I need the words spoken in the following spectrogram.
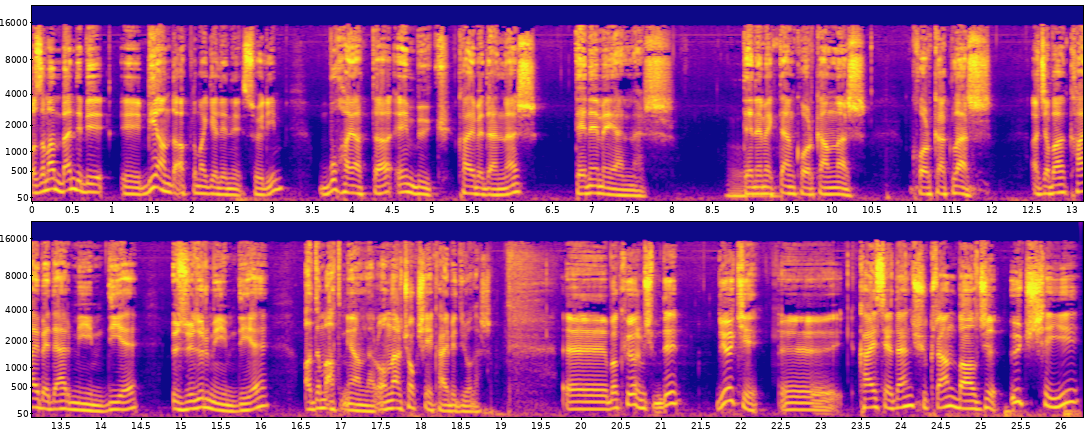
O zaman ben de bir e, bir anda aklıma geleni söyleyeyim. Bu hayatta en büyük kaybedenler denemeyenler. Denemekten korkanlar, korkaklar. Acaba kaybeder miyim diye, üzülür müyüm diye adım atmayanlar. Onlar çok şey kaybediyorlar. Ee, bakıyorum şimdi diyor ki e, Kayseri'den Şükran Balcı üç şeyi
